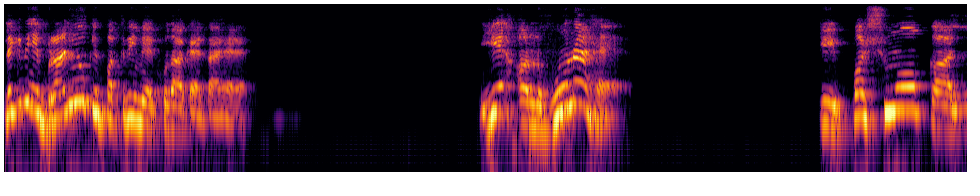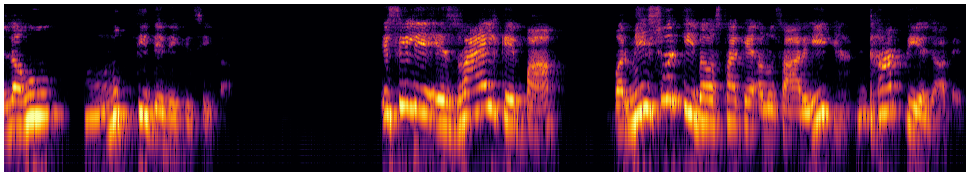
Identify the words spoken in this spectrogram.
लेकिन इब्रानियों की पत्री में खुदा कहता है, ये अनहोना है कि पशुओं का लहू मुक्ति दे दे किसी का। इसीलिए इज़राइल के पाप परमेश्वर की व्यवस्था के अनुसार ही ढांप दिए जाते थे।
